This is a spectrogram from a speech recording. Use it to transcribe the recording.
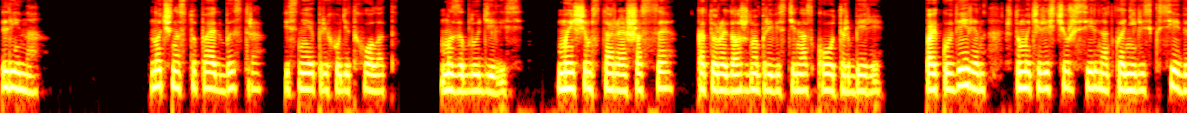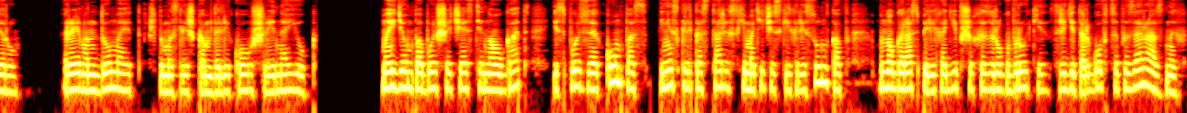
Лина. Ночь наступает быстро, и с ней приходит холод. Мы заблудились. Мы ищем старое шоссе, которое должно привести нас к Уотербери. Пайк уверен, что мы чересчур сильно отклонились к северу. Рейвен думает, что мы слишком далеко ушли на юг. Мы идем по большей части наугад, используя компас и несколько старых схематических рисунков, много раз переходивших из рук в руки среди торговцев и заразных,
